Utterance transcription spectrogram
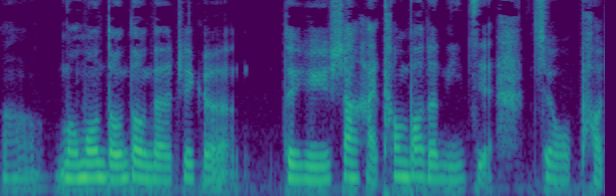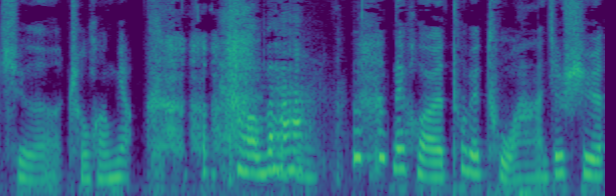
嗯、呃懵懵懂懂的这个对于上海汤包的理解，就跑去了城隍庙。好吧，那会儿特别土啊，就是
